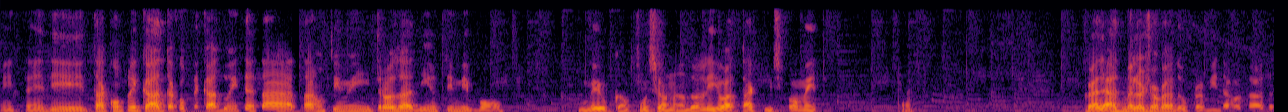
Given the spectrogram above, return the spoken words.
Entende? tá complicado, tá complicado. O Inter tá, tá um time entrosadinho, um time bom. O meio-campo funcionando ali, o ataque principalmente. Né? Galhardo, melhor jogador para mim da rodada.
